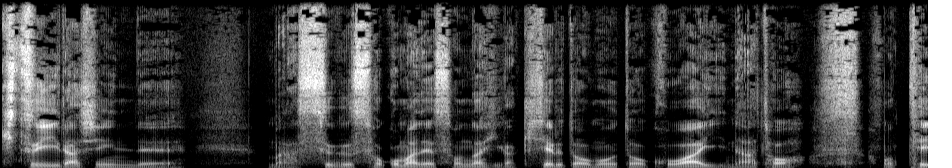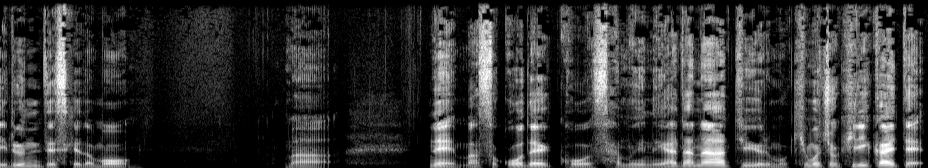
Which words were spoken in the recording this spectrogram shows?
きついらしいんで、まあ、すぐそこまでそんな日が来てると思うと怖いなと思っているんですけども、まあ、ね、まあそこでこう寒いの嫌だなっていうよりも気持ちを切り替えて、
